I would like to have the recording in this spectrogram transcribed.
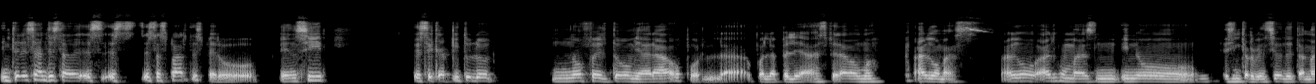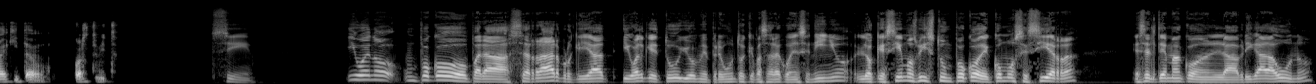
Interesante esta, estas partes, pero en sí, este capítulo no fue el todo mi agrado por la, por la pelea, esperábamos algo más, algo, algo más y no esa intervención de Tamaki tan fortuita. Sí. Y bueno, un poco para cerrar, porque ya, igual que tú, yo me pregunto qué pasará con ese niño. Lo que sí hemos visto un poco de cómo se cierra es el tema con la Brigada 1.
